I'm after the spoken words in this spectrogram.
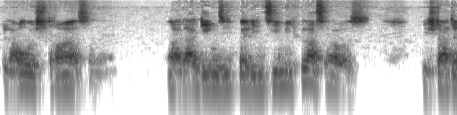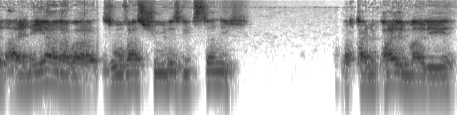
Blaue Straße. Ja, dagegen sieht Berlin ziemlich blass aus. Die Stadt in allen Ehren, aber sowas Schönes gibt es da nicht. Auch keine Palmenallee,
